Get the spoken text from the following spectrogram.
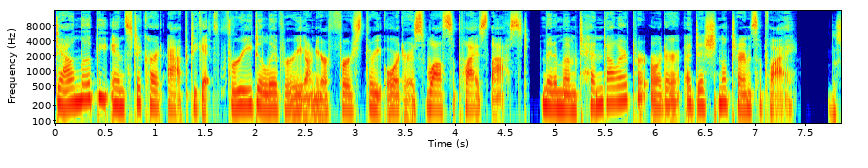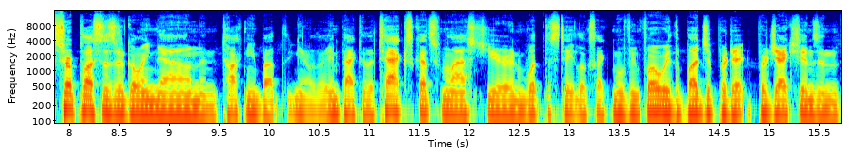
Download the Instacart app to get free delivery on your first three orders while supplies last. Minimum $10 per order, additional term supply. The surpluses are going down and talking about you know the impact of the tax cuts from last year and what the state looks like moving forward, the budget projections, and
